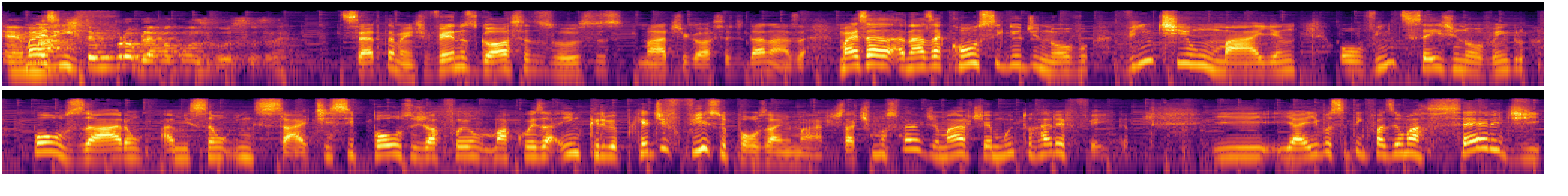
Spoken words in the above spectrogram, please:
É, Mas Marte tem um problema com os russos, né? Certamente. Vênus gosta dos russos, Marte gosta de da NASA. Mas a, a NASA conseguiu de novo, 21 Mayan ou 26 de novembro, pousaram a missão InSight. Esse pouso já foi uma coisa incrível, porque é difícil pousar em Marte. A atmosfera de Marte é muito rarefeita. E, e aí você tem que fazer uma série de,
